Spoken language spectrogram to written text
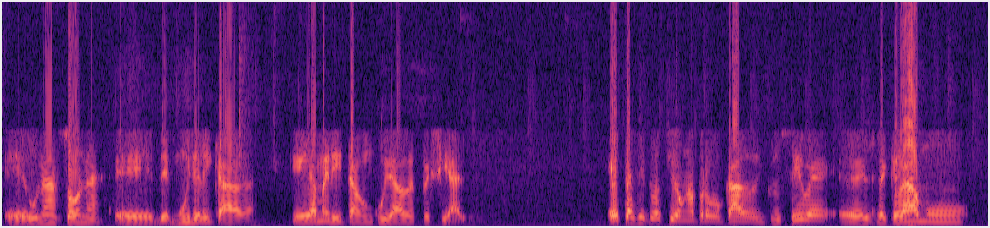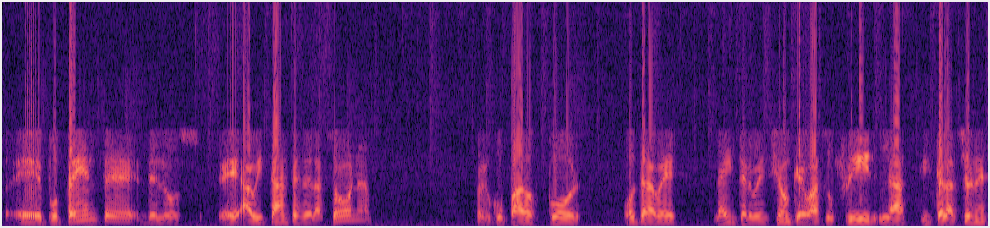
eh, una zona eh, de, muy delicada que amerita un cuidado especial. Esta situación ha provocado inclusive eh, el reclamo eh, potente de los habitantes de la zona, preocupados por otra vez la intervención que va a sufrir las instalaciones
